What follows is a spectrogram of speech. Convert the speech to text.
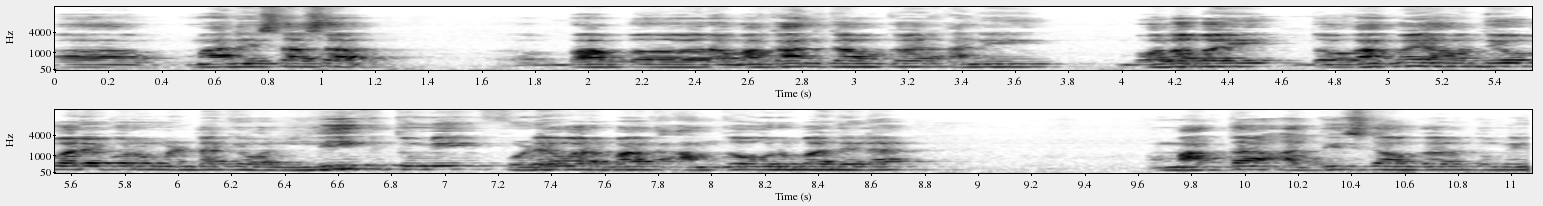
मानेस्त आसा बाब रमाकांत गांवकर आनी भोलाबाई दोगांकूय हांव देव बरें करूं म्हणटा की हो लीग तुमी फुडें व्हरपाक आमकां उर्बा दिल्या. आता आतिश गावकर तुमी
